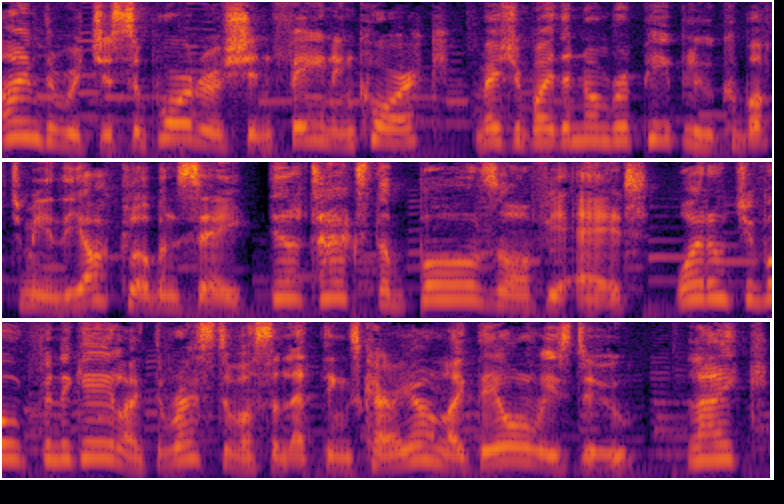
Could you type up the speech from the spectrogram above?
I'm the richest supporter of Sinn Féin in Cork, measured by the number of people who come up to me in the yacht club and say, They'll tax the balls off you, Ed. Why don't you vote Fine Gael like the rest of us and let things carry on like they always do? Like,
